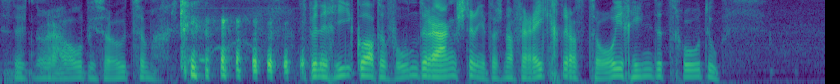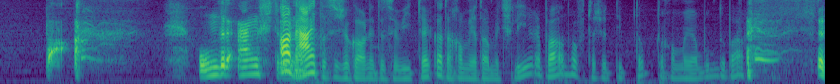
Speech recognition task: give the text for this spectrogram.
Es ist nicht nur eine halbe zum. Jetzt bin ich eingeladen auf Unterängsterin. Das ist noch verreckter als zu euch hinten zu kommen. Du. Unter Ängsten. Ah nein, das ist ja gar nicht so weit weg. Da kann man ja da mit Schlieren, Bahnhof, das ist ja tipptopp, da kann man ja wunderbar.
